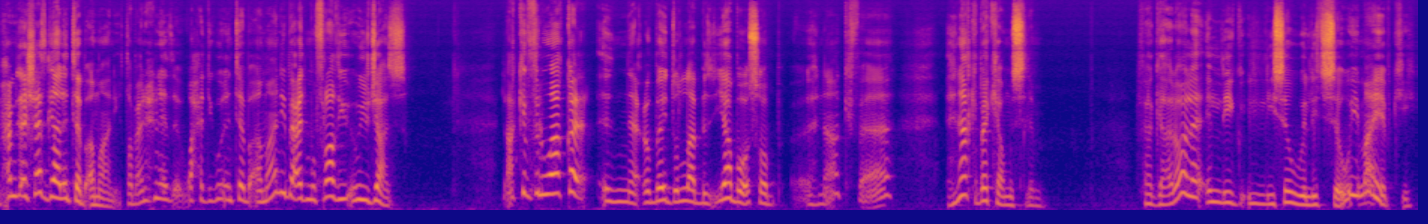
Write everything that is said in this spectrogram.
محمد الأشعث قال أنت بأماني. طبعا إحنا إذا واحد يقول أنت بأماني بعد مفراد يجاز. لكن في الواقع إن عبيد الله جابوا صوب هناك بكى مسلم. فقالوا له اللي اللي يسوي اللي تسويه ما يبكي.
